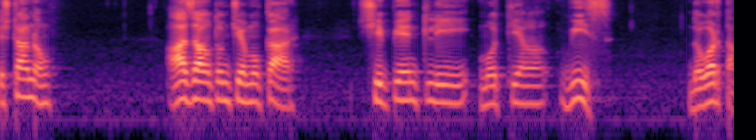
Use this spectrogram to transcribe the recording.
इश्टानो आज हांव तुमचे मुखार शिंपयेंतली मोतयां वीस दवरतां.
